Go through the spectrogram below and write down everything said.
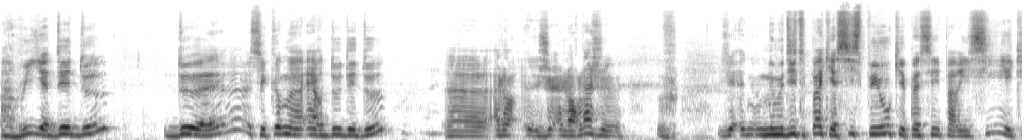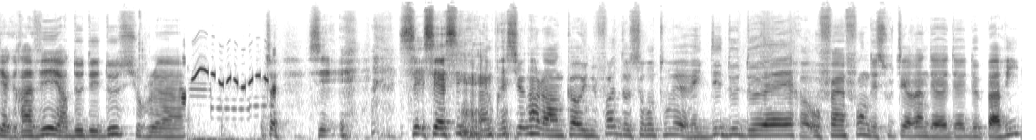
Ah oui, il y a D2, 2R, c'est comme un R2D2. Euh, alors, alors là, je, ne me dites pas qu'il y a 6PO qui est passé par ici et qui a gravé R2D2 sur la... C'est assez impressionnant, là, encore une fois, de se retrouver avec D2-2R au fin fond des souterrains de, Paris,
